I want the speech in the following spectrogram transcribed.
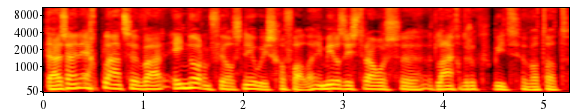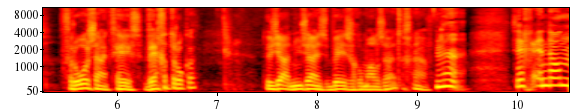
Daar zijn echt plaatsen waar enorm veel sneeuw is gevallen. Inmiddels is trouwens eh, het lage drukgebied wat dat veroorzaakt heeft weggetrokken. Dus ja, nu zijn ze bezig om alles uit te graven. Ja. Zeg, en dan eh,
